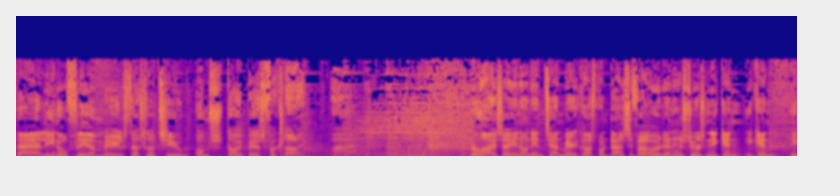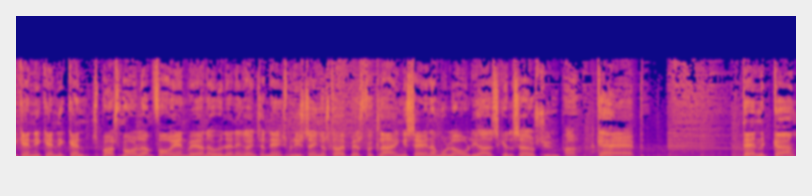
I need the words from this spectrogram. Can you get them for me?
Der er lige nu flere mails, der slår tvivl om Støjbærs forklaring. Nu rejser endnu en intern mailkorrespondance fra Udlændingestyrelsen igen, igen, igen, igen, igen. Spørgsmålet om forhenværende udlænding og interneringsminister Inger Støjbergs forklaring i sagen om ulovlig adskillelse af synpar. Gab. Denne gang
